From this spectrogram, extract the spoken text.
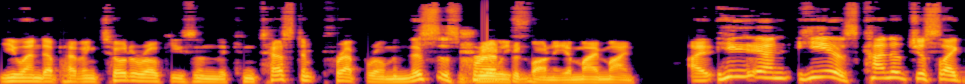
you end up having Todoroki's in the contestant prep room. And this is really funny in my mind. I, he, and he is kind of just like,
